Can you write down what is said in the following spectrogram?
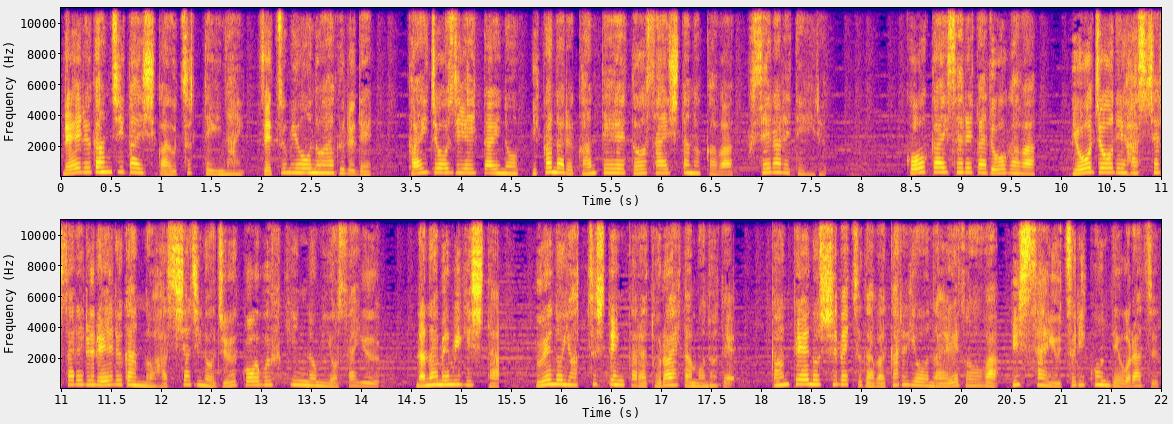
レールガン自体しか映っていない絶妙のアグルで、海上自衛隊のいかなる艦艇へ搭載したのかは伏せられている。公開された動画は、洋上で発射されるレールガンの発射時の重後部付近のみを左右、斜め右下、上の4つ視点から捉えたもので、艦艇の種別がわかるような映像は一切映り込んでおらず、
